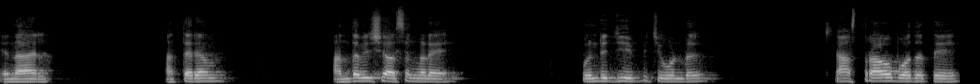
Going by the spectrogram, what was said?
എന്നാൽ അത്തരം അന്ധവിശ്വാസങ്ങളെ പുനരുജ്ജീവിപ്പിച്ചുകൊണ്ട് ശാസ്ത്രാവബോധത്തെ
